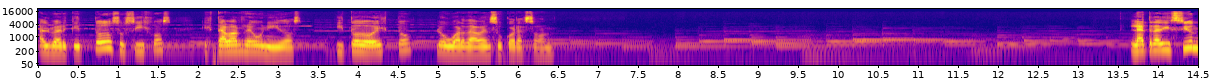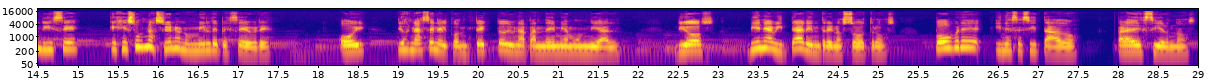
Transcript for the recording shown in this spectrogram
al ver que todos sus hijos estaban reunidos y todo esto lo guardaba en su corazón. La tradición dice que Jesús nació en un humilde pesebre. Hoy Dios nace en el contexto de una pandemia mundial. Dios viene a habitar entre nosotros, pobre y necesitado, para decirnos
